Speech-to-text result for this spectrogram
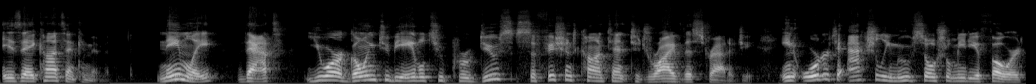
is a content commitment. Namely, that you are going to be able to produce sufficient content to drive this strategy. In order to actually move social media forward,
